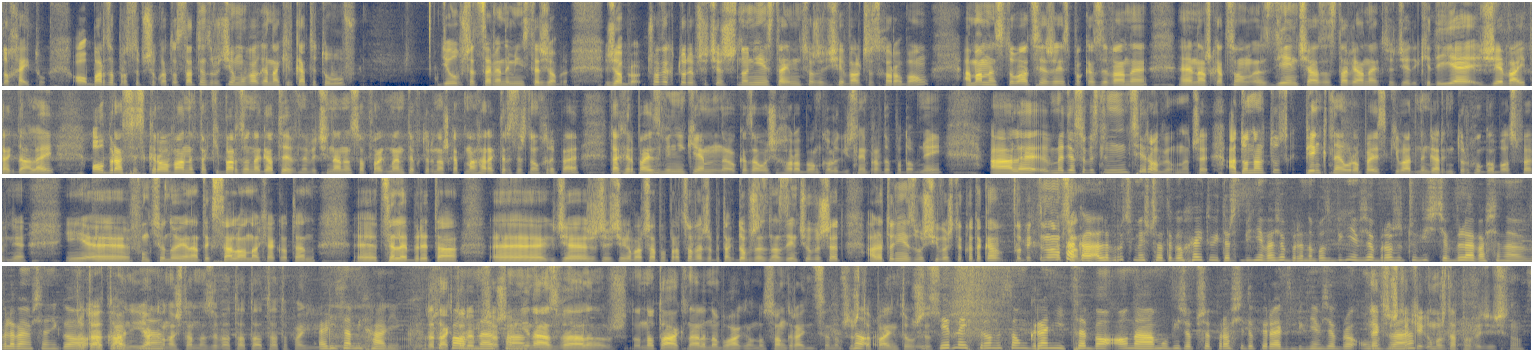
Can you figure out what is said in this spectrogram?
do hejtu. O, bardzo prosty przykład. Ostatnio zwróciłem uwagę na kilka tytułów, gdzie był przedstawiany minister Ziobro. Ziobro, człowiek, który przecież no, nie jest tajemnicą, że dzisiaj walczy z chorobą, a mamy sytuację, że jest pokazywane, e, na przykład są zdjęcia zestawiane, kiedy je, ziewa i tak dalej. Obraz jest kreowany w taki bardzo negatywny. Wycinane są fragmenty, w których na przykład ma charakterystyczną chrypę. Ta chrypa jest wynikiem, no, okazało się, choroby onkologicznej prawdopodobniej, ale media sobie z tym nic nie robią. Znaczy, a Donald Tusk, piękny europejski, ładny garnitur, Hugo Boss pewnie i e, funkcjonuje na tych salonach jako ten e, celebryta, e, gdzie rzeczywiście chyba trzeba popracować, żeby tak dobrze na zdjęciu wyszedł, ale to nie jest złośliwość, tylko taka obiektywna No ocena. tak, ale wróćmy jeszcze do tego hejtu i też Zbigniewa Ziobry, no bo Zbigniew Ziobro rzeczywiście wylewa się na, wylewają się na niego No ta, ta, okropne... jak ona się tam nazywa, ta, ta, ta, ta pani... Eliza e, Michalik. Redaktorem, Przypomnę, przepraszam, pan- nie nazwę, ale no, już- no, no tak, no ale no błagam, no są granice, no przecież No, ta pani to już jest... Z jednej strony są granice, bo ona mówi, że przeprosi dopiero jak Zbigniew Ziobro Jak coś umrze. takiego można powiedzieć, no.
